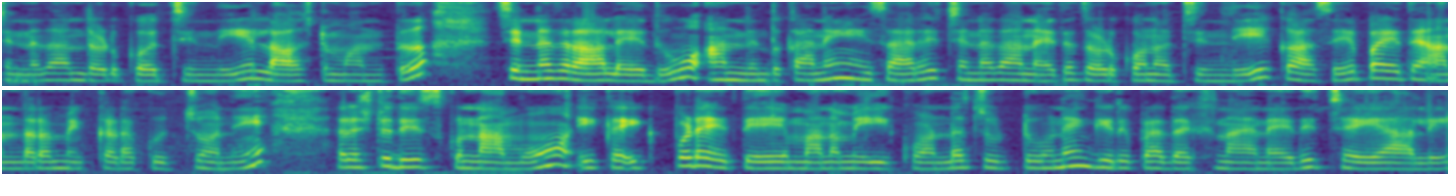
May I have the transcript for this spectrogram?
చిన్నదాని తొడుకొచ్చింది లాస్ట్ మంత్. చిన్నది రాలేదు అందుకని ఈసారి చిన్నదాన్ని అయితే తొడుకొని వచ్చింది కాసేపు అయితే అందరం ఇక్కడ కూర్చొని రెస్ట్ తీసుకున్నాము. ఇక ఇప్పుడైతే మనం ఈ కొండ చుట్టూనే గిరి ప్రదక్షిణ అనేది చేయాలి.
